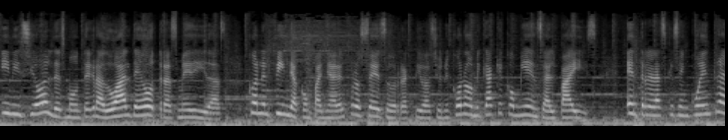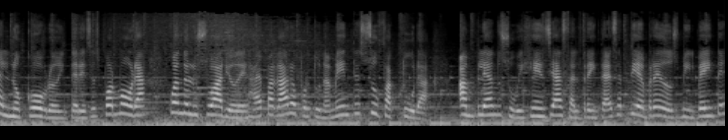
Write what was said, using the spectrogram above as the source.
inició el desmonte gradual de otras medidas con el fin de acompañar el proceso de reactivación económica que comienza el país entre las que se encuentra el no cobro de intereses por mora cuando el usuario deja de pagar oportunamente su factura, ampliando su vigencia hasta el 30 de septiembre de 2020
